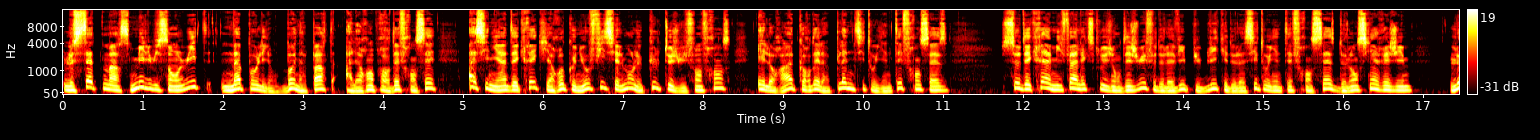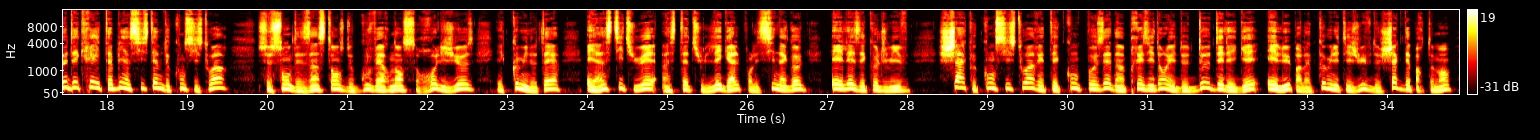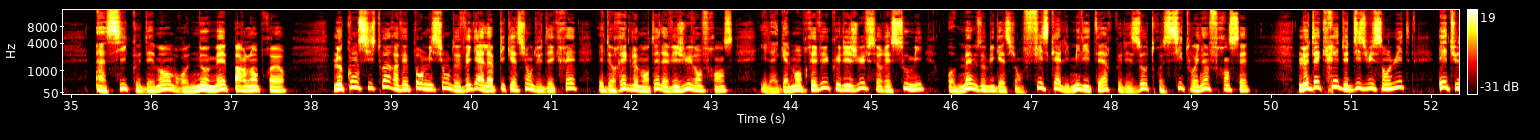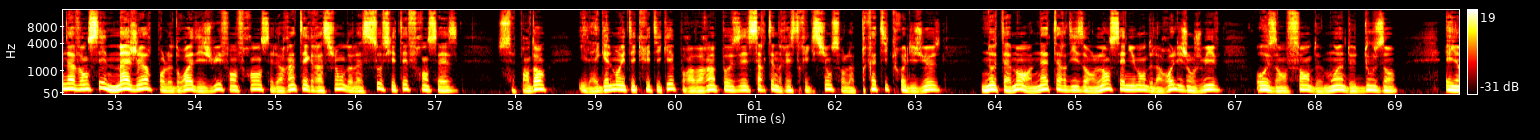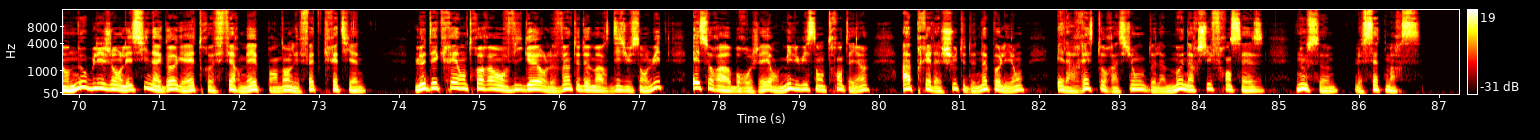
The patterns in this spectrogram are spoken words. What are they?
Le 7 mars 1808, Napoléon Bonaparte, alors empereur des Français, a signé un décret qui a reconnu officiellement le culte juif en France et leur a accordé la pleine citoyenneté française. Ce décret a mis fin à l'exclusion des juifs de la vie publique et de la citoyenneté française de l'Ancien Régime. Le décret établit un système de consistoire, ce sont des instances de gouvernance religieuse et communautaire, et a institué un statut légal pour les synagogues et les écoles juives. Chaque consistoire était composé d'un président et de deux délégués élus par la communauté juive de chaque département, ainsi que des membres nommés par l'empereur le consistoire avait pour mission de veiller à l'application du décret et de réglementer la vie juive en France. Il a également prévu que les juifs seraient soumis aux mêmes obligations fiscales et militaires que les autres citoyens français. Le décret de 1808 est une avancée majeure pour le droit des juifs en France et leur intégration dans la société française. Cependant, il a également été critiqué pour avoir imposé certaines restrictions sur la pratique religieuse, notamment en interdisant l'enseignement de la religion juive aux enfants de moins de 12 ans, et en obligeant les synagogues à être fermées pendant les fêtes chrétiennes. Le décret entrera en vigueur le 22 mars 1808 et sera abrogé en 1831 après la chute de Napoléon et la restauration de la monarchie française. Nous sommes le 7 mars.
